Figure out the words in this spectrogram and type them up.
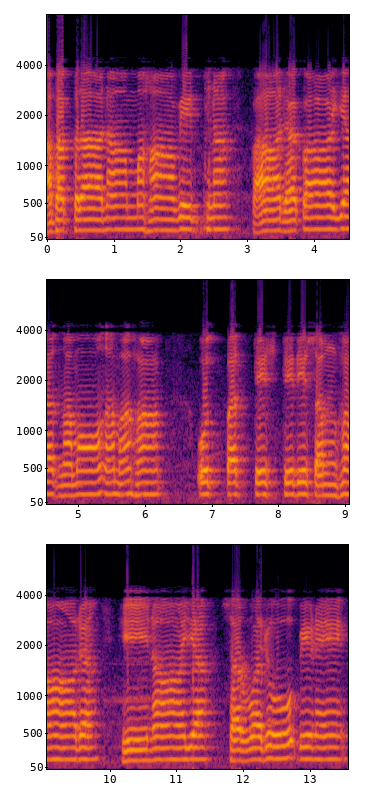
अभक्तानां महाविघ्नकारकाय नमो नमः। उत्पत्तिस्थितिसंहार हीनाय सर्वरूपिणे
